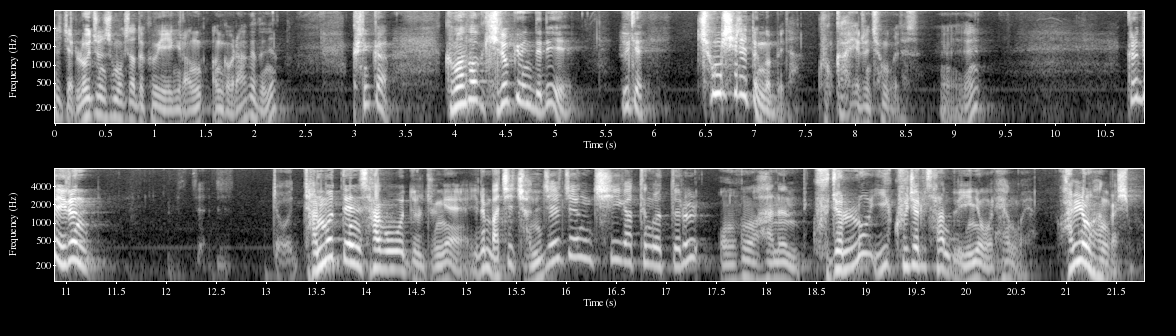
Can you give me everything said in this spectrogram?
실제 로준스 목사도 그 얘기를 언급을 하거든요. 그러니까 그만 하고 기독교인들이 이렇게 충실했던 겁니다. 국가에 이런 청구돼서. 예? 그런데 이런 잘못된 사고들 중에 이런 마치 전제 정치 같은 것들을 옹호하는 구절로 이 구절을 사람들이 인용을 해온 거예요. 활용한 것입니다.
